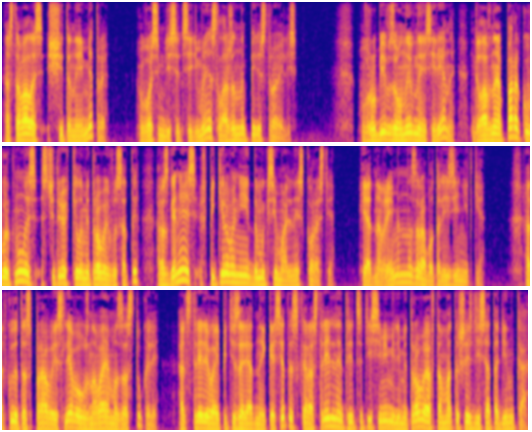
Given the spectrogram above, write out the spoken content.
оставалось считанные метры, 87-е слаженно перестроились. Врубив заунывные сирены, головная пара кувыркнулась с 4-километровой высоты, разгоняясь в пикировании до максимальной скорости. И одновременно заработали зенитки. Откуда-то справа и слева узнаваемо застукали, отстреливая пятизарядные кассеты скорострельные 37 миллиметровые автоматы 61К.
